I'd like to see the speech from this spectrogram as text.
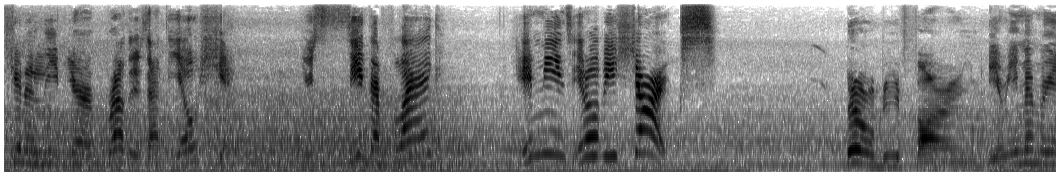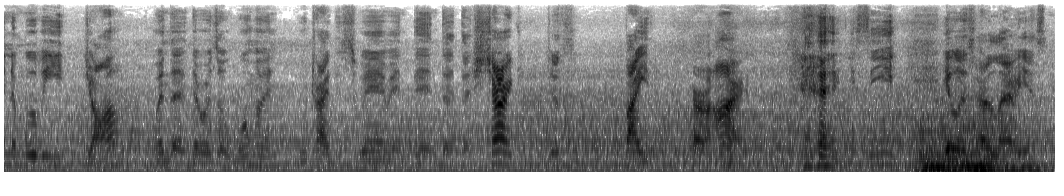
shouldn't leave your brothers at the ocean. You see the flag? It means it'll be sharks. They'll be fine. You remember in the movie Jaw when the, there was a woman who tried to swim and then the, the shark just bite her arm? you see, it was hilarious.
